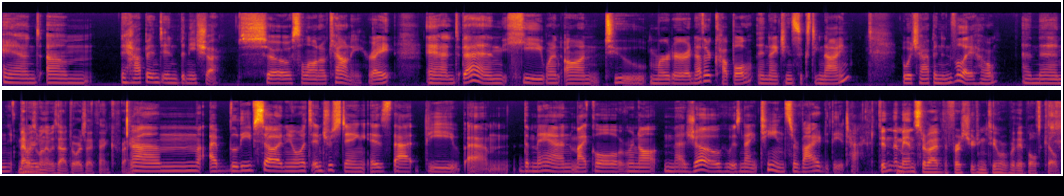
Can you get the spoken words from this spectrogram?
and um, it happened in Benicia, so Solano County, right? And then he went on to murder another couple in nineteen sixty-nine, which happened in Vallejo. And then that was one that was outdoors, I think. Right. um, I believe so. And you know what's interesting is that the um, the man Michael Renault Mageau, who was 19, survived the attack. Didn't the man survive the first shooting too, or were they both killed?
